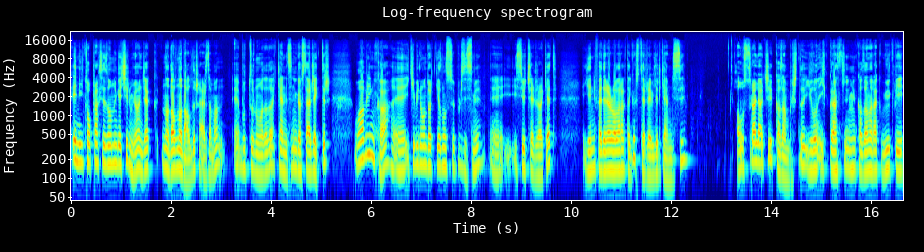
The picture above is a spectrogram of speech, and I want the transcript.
en iyi toprak sezonunu geçirmiyor ancak Nadal Nadal'dır her zaman. E, bu turnuvada da kendisini gösterecektir. Wawrinka e, 2014 yılının sürpriz ismi e, İsviçreli raket yeni Federer olarak da gösterilebilir kendisi. Avustralya açığı kazanmıştı. Yılın ilk Grand Slam'ini kazanarak büyük bir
